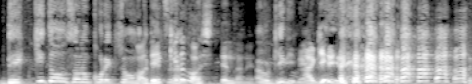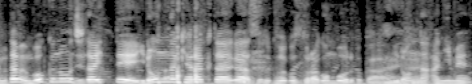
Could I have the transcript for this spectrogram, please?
デッキとそのコレクションはデッキとかは知ってんだね。あギリね。あギリね。でも多分僕の時代っていろんなキャラクターがそれそれこそ「ドラゴンボール」とかはいはい。いろんなアニメ、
